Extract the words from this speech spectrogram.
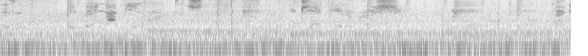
Listen, it may not be an audition. You can't be in a rush. Thank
